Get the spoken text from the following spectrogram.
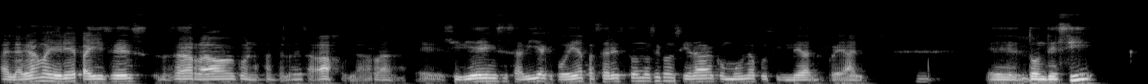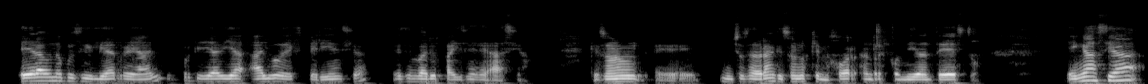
a la gran mayoría de países los ha agarrado con los pantalones abajo, la verdad. Eh, si bien se sabía que podía pasar esto, no se consideraba como una posibilidad real. Mm. Eh, donde sí era una posibilidad real porque ya había algo de experiencia, es en varios países de Asia, que son, eh, muchos sabrán que son los que mejor han respondido ante esto. En Asia,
